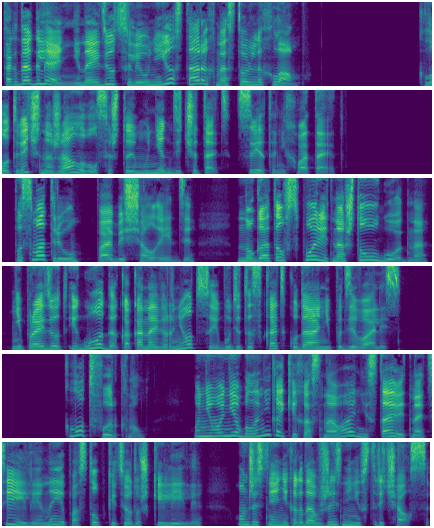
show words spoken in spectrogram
Тогда глянь, не найдется ли у нее старых настольных ламп. Клод вечно жаловался, что ему негде читать, света не хватает. «Посмотрю», — пообещал Эдди, «но готов спорить на что угодно. Не пройдет и года, как она вернется и будет искать, куда они подевались». Клод фыркнул. У него не было никаких оснований ставить на те или иные поступки тетушки Лили. Он же с ней никогда в жизни не встречался.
